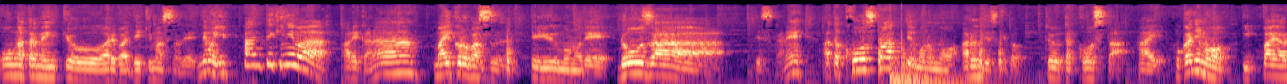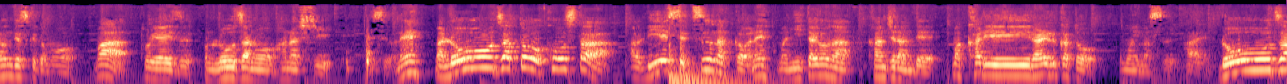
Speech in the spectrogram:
大型免許あればできますので。でも一般的には、あれかな、マイクロバスっていうもので、ローザー、ですかね。あとコースターっていうものもあるんですけど、トヨタコースター。はい。他にもいっぱいあるんですけども、まあ、とりあえず、このローザの話ですよね。まあ、ローザとコースター、あリエッセ2なんかはね、まあ似たような感じなんで、まあ借りられるかと思います。はい。ローザ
